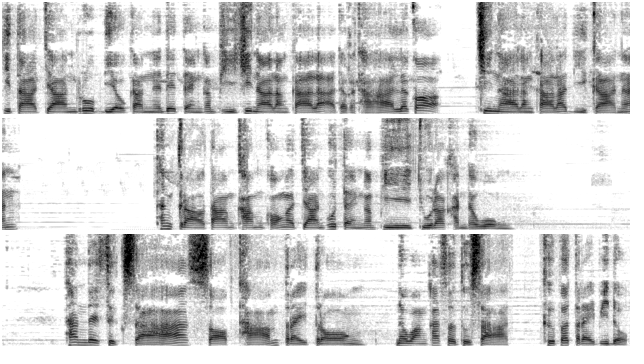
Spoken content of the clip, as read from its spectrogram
กิตาจารย์รูปเดียวกันเนี่ยได้แต่งคำพีชินาลังกาและอัตถกถา แล้วก็ชินาลังกาและดีกานั้น ท่านกล่าวตามคำของอาจารย์ผู้แต่งคำพีจุลคันธวงศ์ท่านได้ศึกษาสอบถามไตรตรอง นวังคสตุศาสตร์ คือพระไตรปิฎก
